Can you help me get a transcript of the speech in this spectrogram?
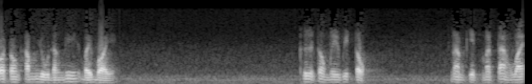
ก็ต้องทำอยู่ดังนี้บ่อยๆ คือต้องมีวิตกนำจิตมาตั้งไว้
